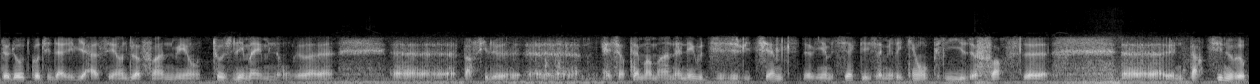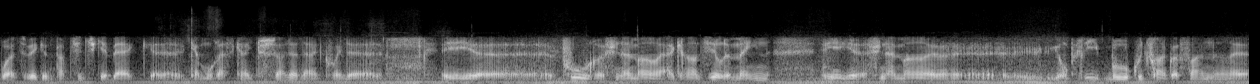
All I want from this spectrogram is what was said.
de l'autre côté de la rivière, c'est anglophone, mais on tous les mêmes noms. Euh, euh, parce qu'à euh, un certain moment donné, au 18e, 19e siècle, les Américains ont pris de force une partie de Nouveau-Brunswick, une partie du Québec, Kamouraska et tout ça, dans le coin. Et pour finalement agrandir le Maine. Et finalement, ils ont pris beaucoup de francophones, hein,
